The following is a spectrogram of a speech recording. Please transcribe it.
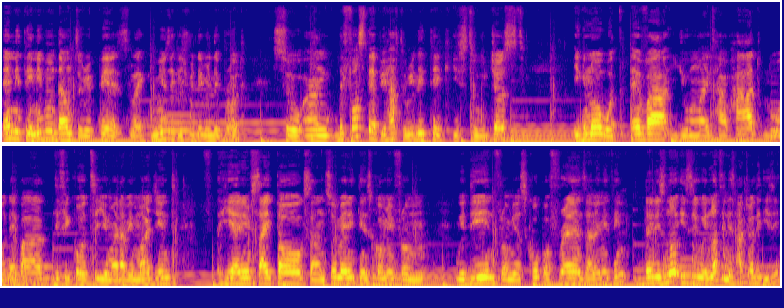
anything, even down to repairs. Like music is really, really broad. So, and the first step you have to really take is to just ignore whatever you might have had, whatever difficulty you might have imagined, hearing side talks and so many things coming from within, from your scope of friends and anything. There is no easy way, nothing is actually easy,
